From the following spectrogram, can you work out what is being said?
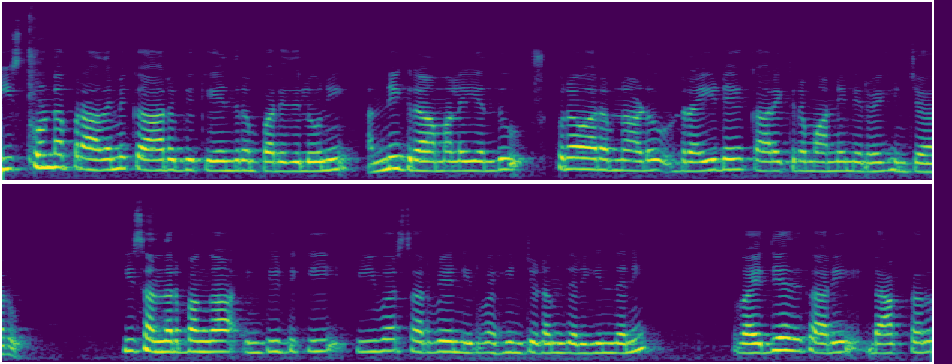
ఈస్కొండ ప్రాథమిక ఆరోగ్య కేంద్రం పరిధిలోని అన్ని గ్రామాల యందు శుక్రవారం నాడు డ్రై డే కార్యక్రమాన్ని నిర్వహించారు. ఈ సందర్భంగా ఇంటింటికి ఫీవర్ సర్వే నిర్వహించడం జరిగిందని వైద్యాధికారి డాక్టర్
